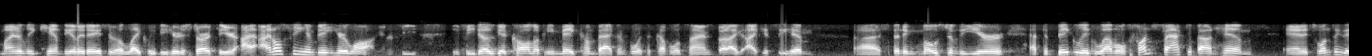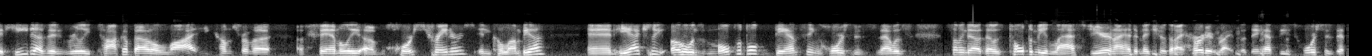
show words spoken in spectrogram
minor league camp the other day, so he'll likely be here to start the year. I, I don't see him being here long, and if he if he does get called up, he may come back and forth a couple of times, but I, I could see him uh, spending most of the year at the big league level. Fun fact about him, and it's one thing that he doesn't really talk about a lot. He comes from a, a family of horse trainers in Colombia, and he actually owns multiple dancing horses. That was something that, that was told to me last year, and I had to make sure that I heard it right. But they have these horses that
